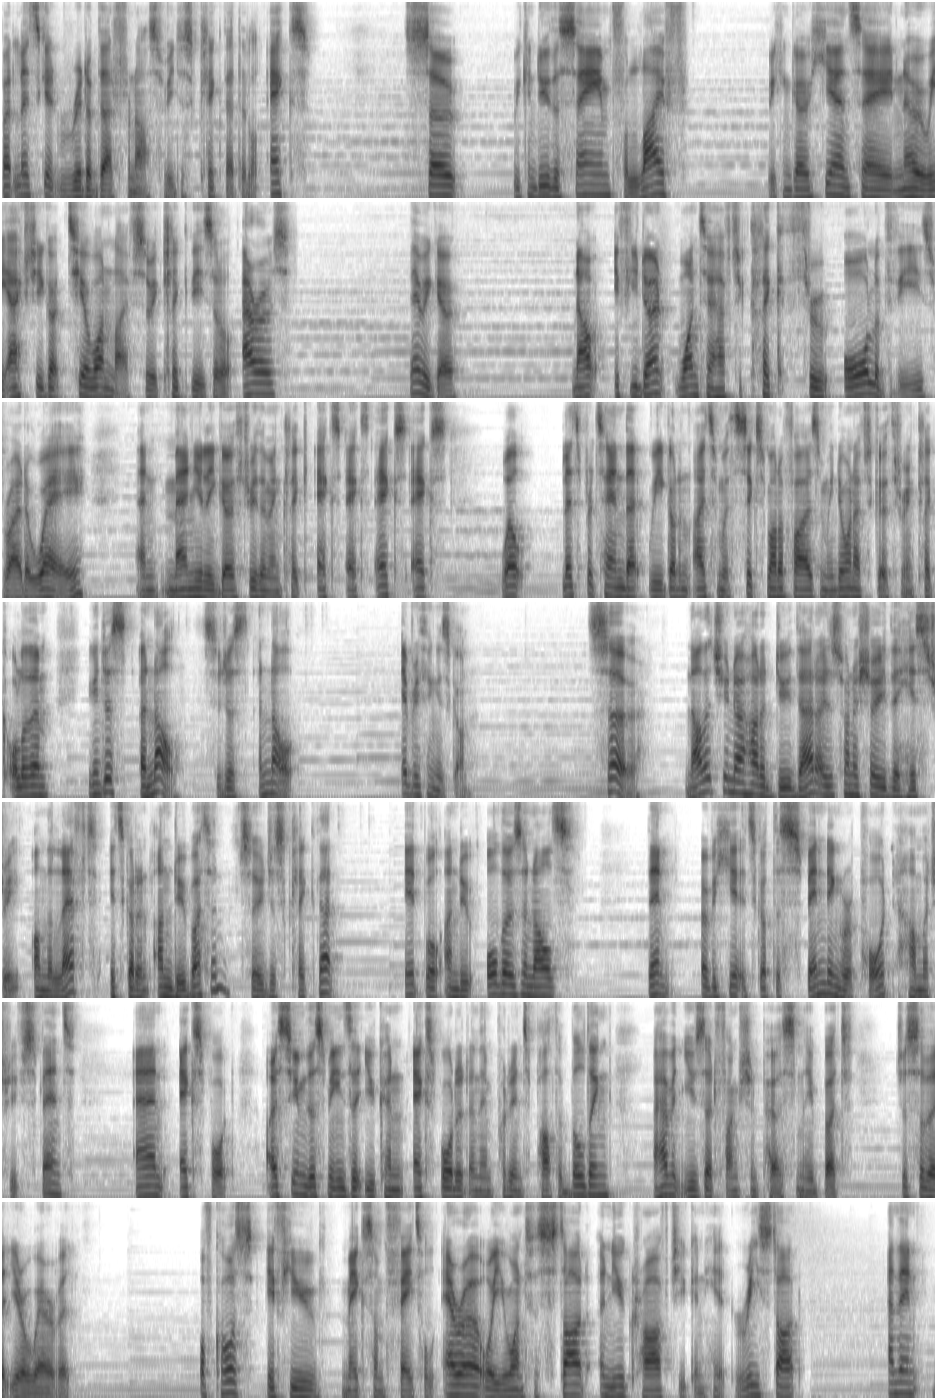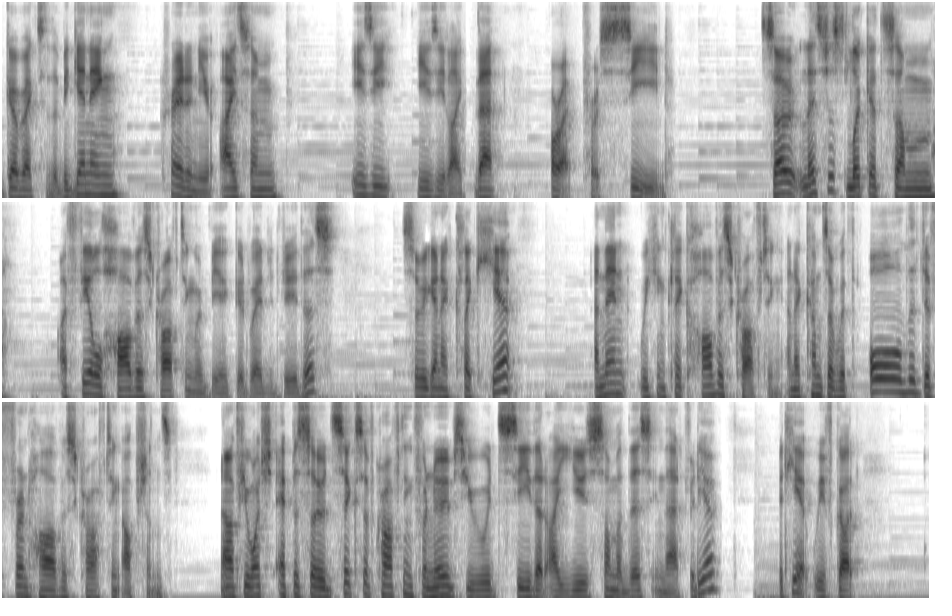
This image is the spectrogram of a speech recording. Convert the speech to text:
But let's get rid of that for now. So we just click that little X. So we can do the same for life. We can go here and say, no, we actually got tier one life. So we click these little arrows. There we go. Now, if you don't want to have to click through all of these right away and manually go through them and click X, X, X, X, well, let's pretend that we got an item with six modifiers and we don't have to go through and click all of them. You can just annul. So just annul. Everything is gone. So now that you know how to do that, I just want to show you the history. On the left, it's got an undo button. So just click that. It will undo all those annuls. Then over here, it's got the spending report, how much we've spent, and export. I assume this means that you can export it and then put it into Path of Building. I haven't used that function personally, but just so that you're aware of it. Of course, if you make some fatal error or you want to start a new craft, you can hit restart and then go back to the beginning, create a new item. Easy, easy like that. All right, proceed. So let's just look at some, I feel harvest crafting would be a good way to do this. So we're gonna click here and then we can click harvest crafting and it comes up with all the different harvest crafting options. Now, if you watched episode six of Crafting for Noobs, you would see that I used some of this in that video. But here we've got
